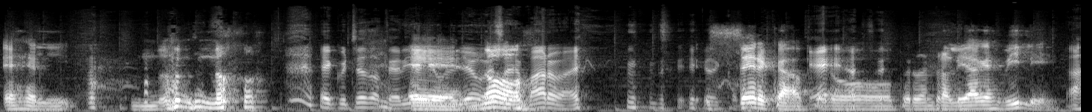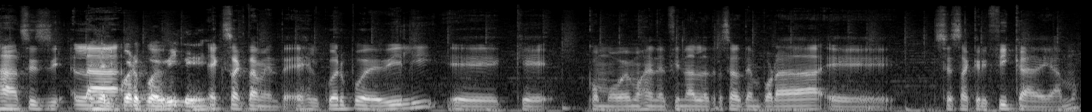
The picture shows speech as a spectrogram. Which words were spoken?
Es el... No, no. Escuché esa teoría yo, no. es Barba, ¿eh? Cerca, pero, pero en realidad es Billy. Ajá, sí, sí. Es el cuerpo de Billy. Exactamente, es el cuerpo de Billy eh, que, como vemos en el final de la tercera temporada, eh, se sacrifica, digamos.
